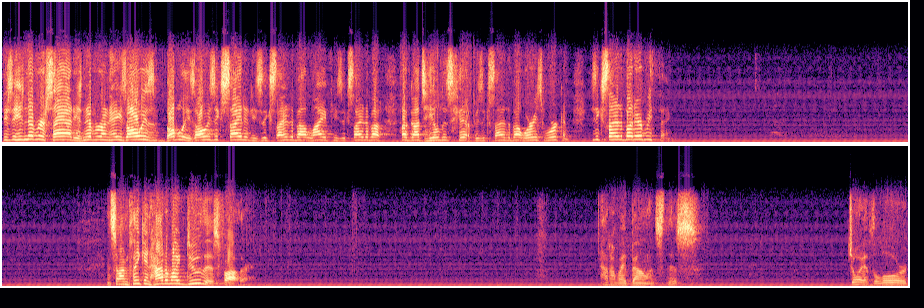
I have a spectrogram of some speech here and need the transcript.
He's, he's never sad. He's never un, he's always bubbly. He's always excited. He's excited about life. He's excited about how God's healed his hip. He's excited about where he's working. He's excited about everything. And so I'm thinking, how do I do this, Father? How do I balance this joy of the Lord?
